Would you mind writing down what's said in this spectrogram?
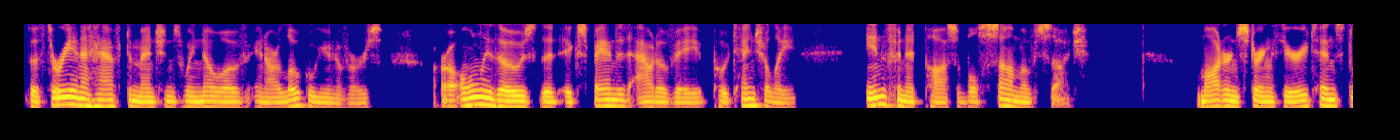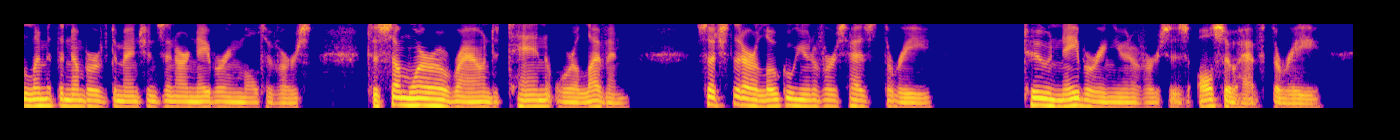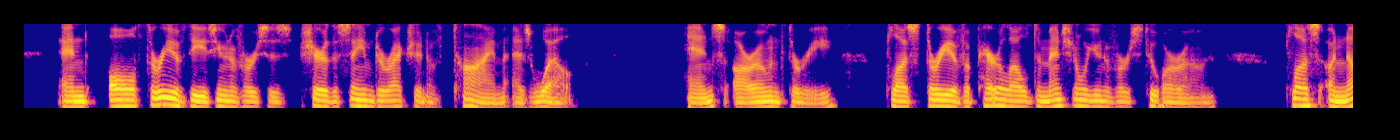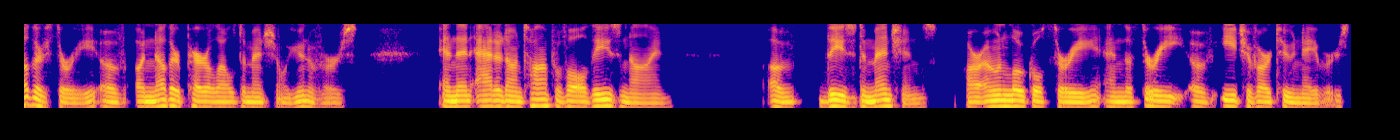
the three and a half dimensions we know of in our local universe are only those that expanded out of a potentially infinite possible sum of such. Modern string theory tends to limit the number of dimensions in our neighboring multiverse to somewhere around 10 or 11 such that our local universe has three, two neighboring universes also have three, and all three of these universes share the same direction of time as well. Hence, our own three, plus three of a parallel dimensional universe to our own, plus another three of another parallel dimensional universe, and then added on top of all these nine of these dimensions our own local three, and the three of each of our two neighbors.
